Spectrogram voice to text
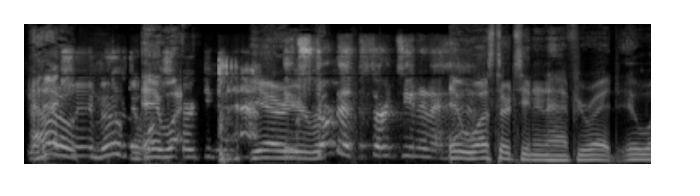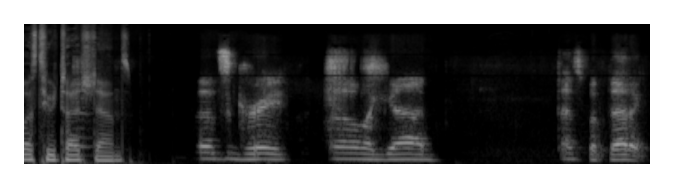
It I thought actually moved. It it was wa- 13 and a half. Yeah, It you're right. started at 13 and a half. it was 13 and a half. You're right. It was two touchdowns. That's great. Oh my god, that's pathetic.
